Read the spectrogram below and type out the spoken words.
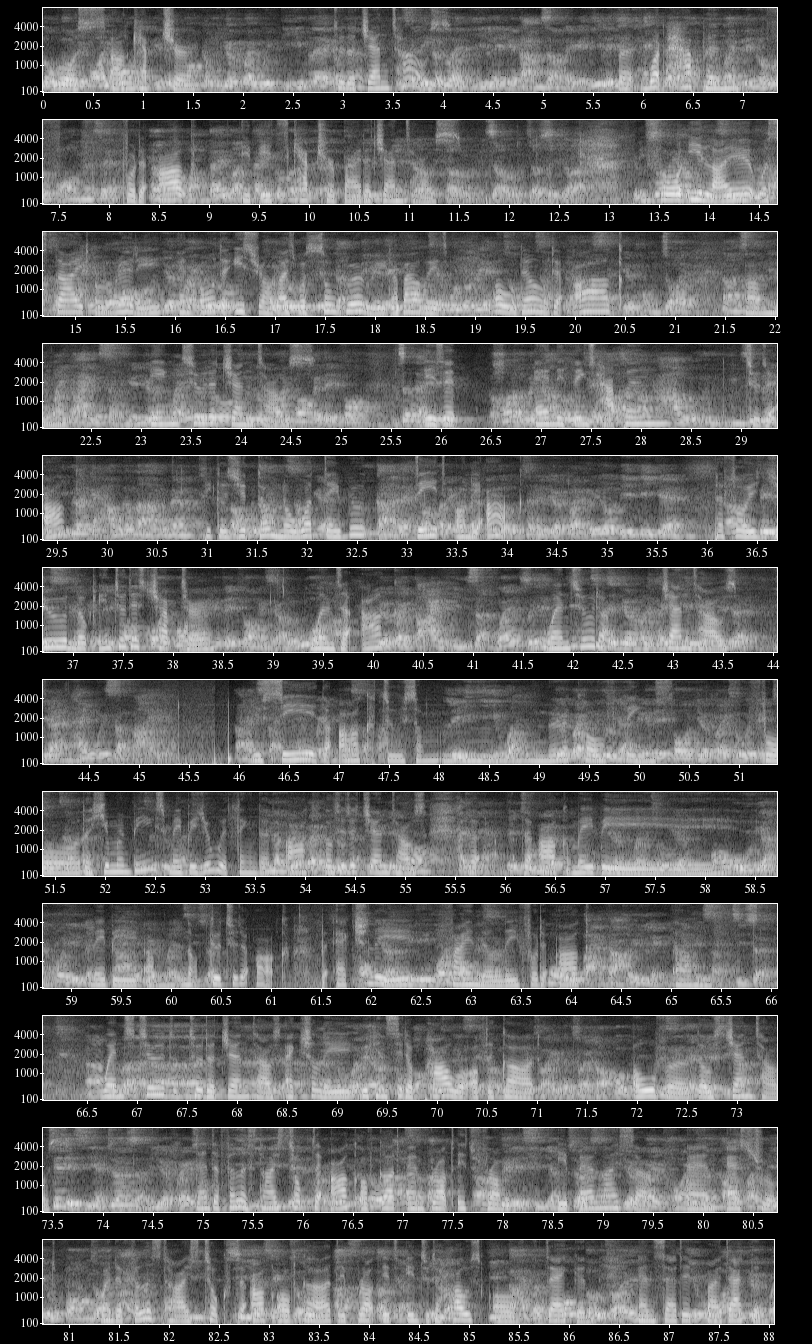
was captured to the Gentiles. But what happened for the ark if it's captured by the Gentiles? Before Eli was died already, and all the Israelites were so worried about it. Oh no, the ark. Um, speaking to the Gentiles? Is it anything's happened to the ark because you don't know what they will did on the ark. Before you look into this chapter, when the ark went to the Gentiles, you see the ark do some miracle things for the human beings. Maybe you would think that the ark goes to the Gentiles. The, the ark may be, maybe um, not good to the ark, but actually, finally, for the ark. Um, went to, to the Gentiles, actually, we can see the power of the God over those Gentiles. Then the Philistines took the ark of God and brought it from Ebenezer and Ashdod. When the Philistines took the ark of God, they brought it into the house of Dagon and set it by Dagon.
